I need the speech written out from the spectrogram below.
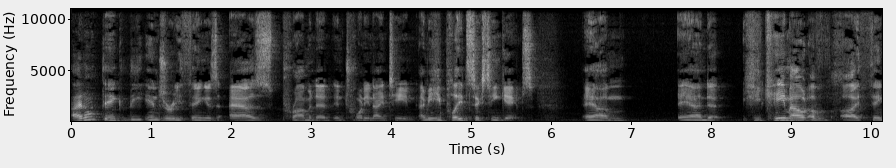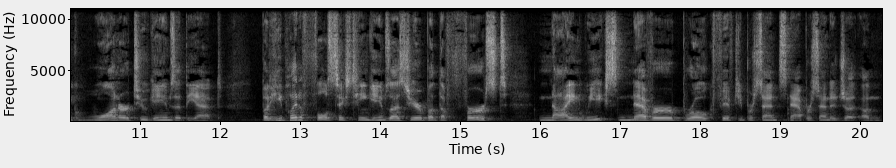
I don't think the injury thing is as prominent in 2019. I mean, he played 16 games, um, and he came out of I think one or two games at the end, but he played a full 16 games last year. But the first nine weeks never broke 50% snap percentage uh, on.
